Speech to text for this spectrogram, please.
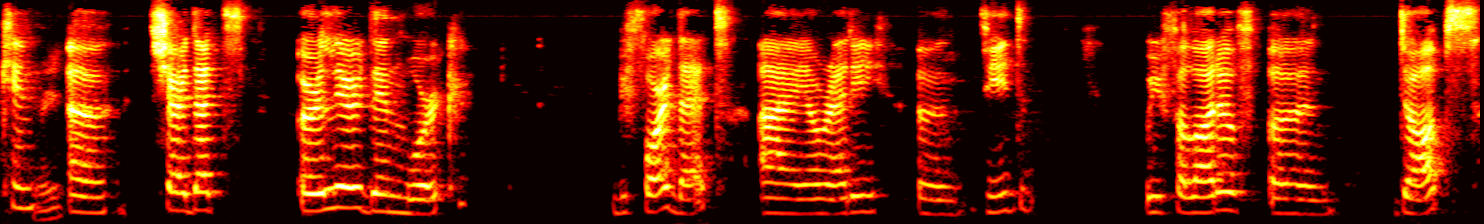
can uh, share that earlier than work. Before that, I already uh, did with a lot of uh, jobs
